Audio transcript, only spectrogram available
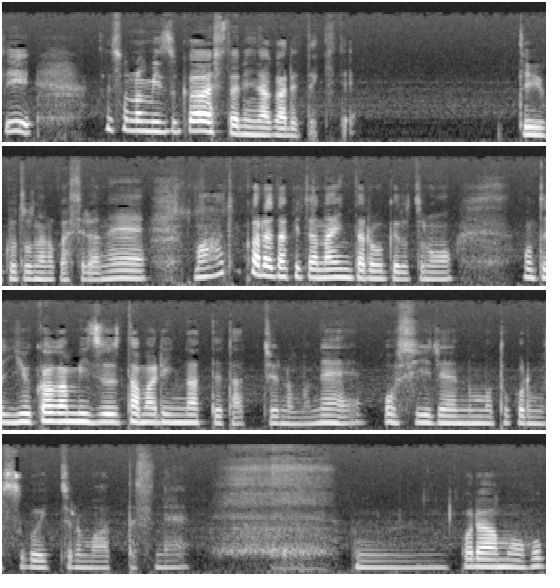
しでその水が下に流れてきて。っていうことなのかしらね。窓からだけじゃないんだろうけどその本当に床が水たまりになってたっていうのもね押し入れのところもすごいっていうのもあったしね。うんこれはもう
